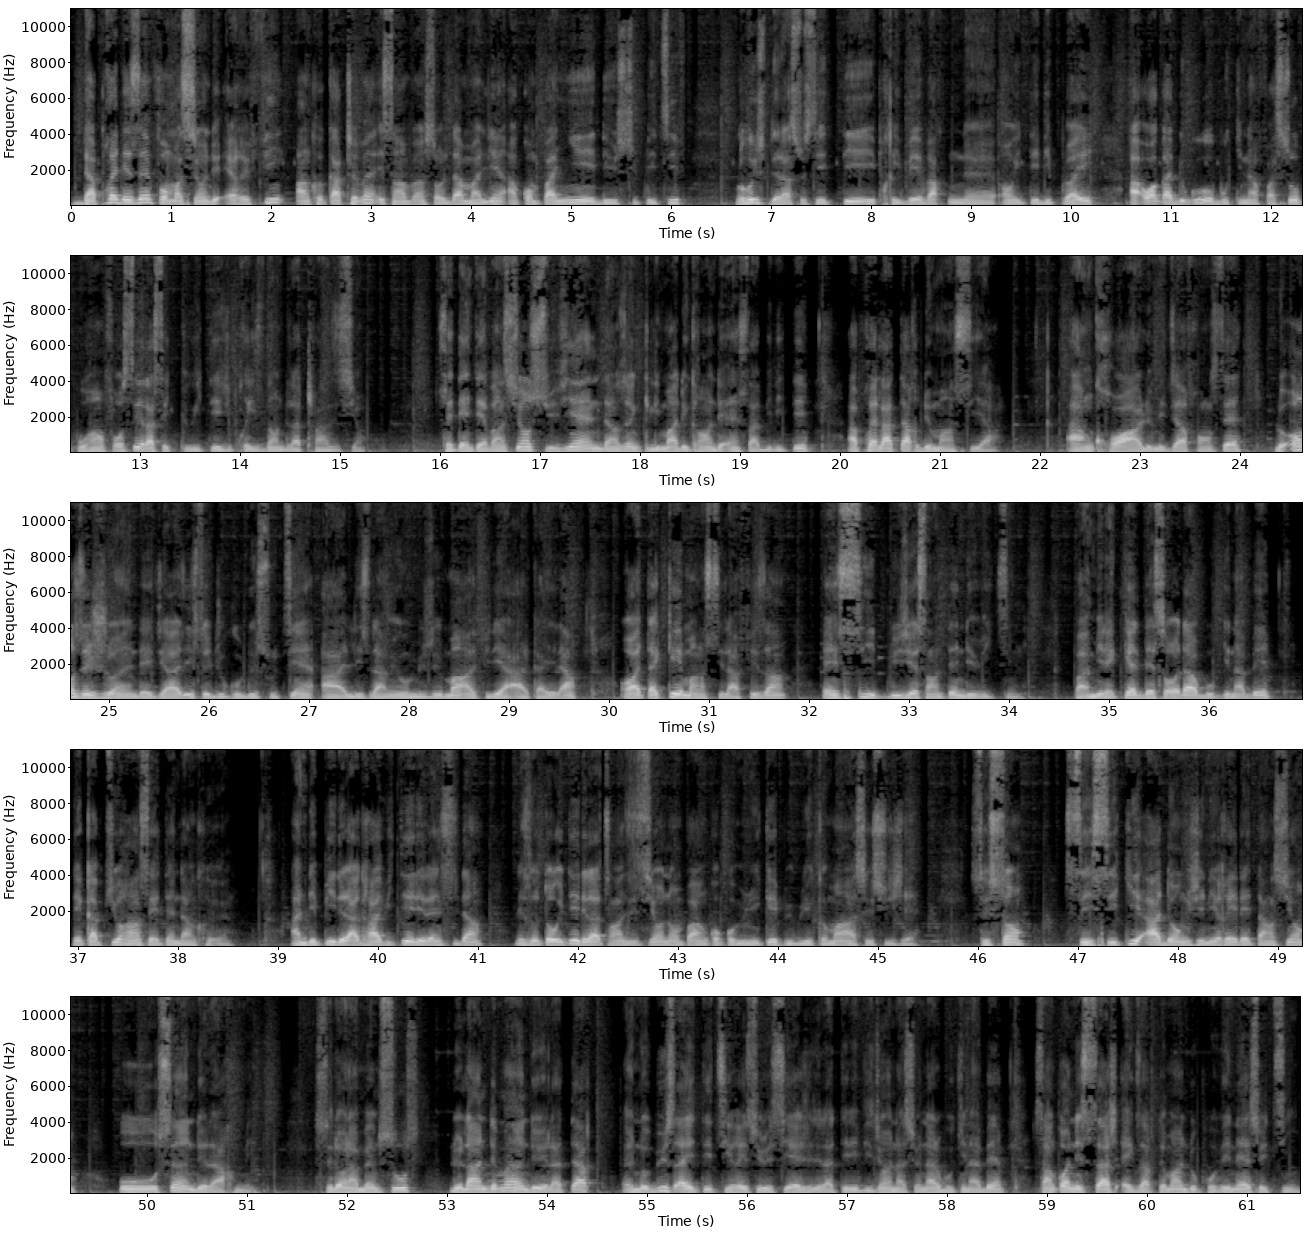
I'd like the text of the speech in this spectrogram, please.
D'après des informations de RFI, entre 80 et 120 soldats maliens accompagnés de supplétifs russes de la société privée Wagner ont été déployés à Ouagadougou au Burkina Faso pour renforcer la sécurité du président de la transition. Cette intervention survient dans un climat de grande instabilité après l'attaque de Mancia. À en croire le média français, le 11 juin, des djihadistes du groupe de soutien à l'islam et aux musulmans affiliés à Al-Qaïda ont attaqué Mansilla faisant ainsi plusieurs centaines de victimes, parmi lesquelles des soldats burkinabés et capturant certains d'entre eux. En dépit de la gravité de l'incident, les autorités de la transition n'ont pas encore communiqué publiquement à ce sujet. Ce sont c'est ce qui a donc généré des tensions au sein de l'armée. Selon la même source, le lendemain de l'attaque, un obus a été tiré sur le siège de la télévision nationale burkinabé sans qu'on ne sache exactement d'où provenait ce tir.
